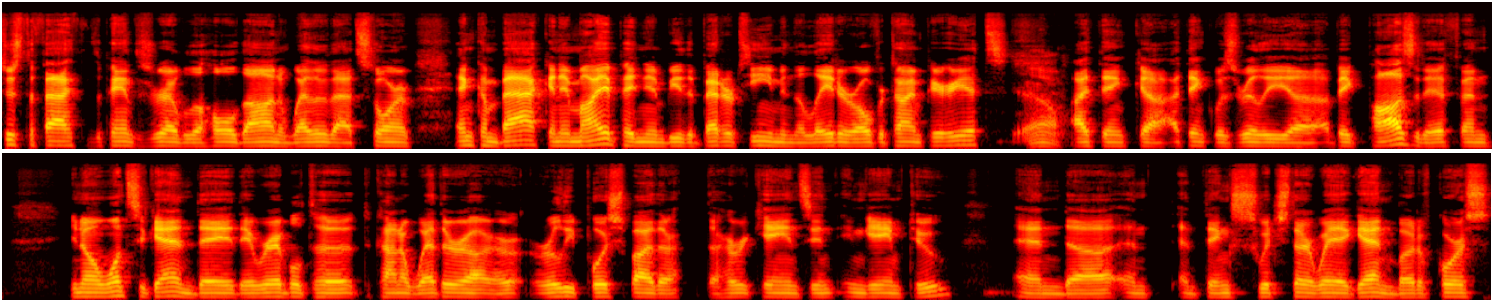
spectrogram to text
just the fact that the Panthers were able to hold on and weather that storm and come back, and in my opinion, be the better team in the later overtime periods. Yeah. I think uh, I think was really a, a, big positive. And you know, once again, they they were able to, to kind of weather a early push by the the Hurricanes in in game two, and uh, and and things switched their way again. But of course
